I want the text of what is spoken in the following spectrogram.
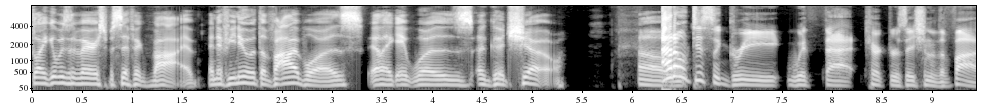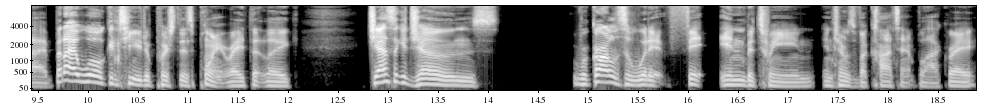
like it was a very specific vibe. And if you knew what the vibe was, like it was a good show. Um, I don't disagree with that characterization of the vibe, but I will continue to push this point, right? That like Jessica Jones, regardless of what it fit in between in terms of a content block, right?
